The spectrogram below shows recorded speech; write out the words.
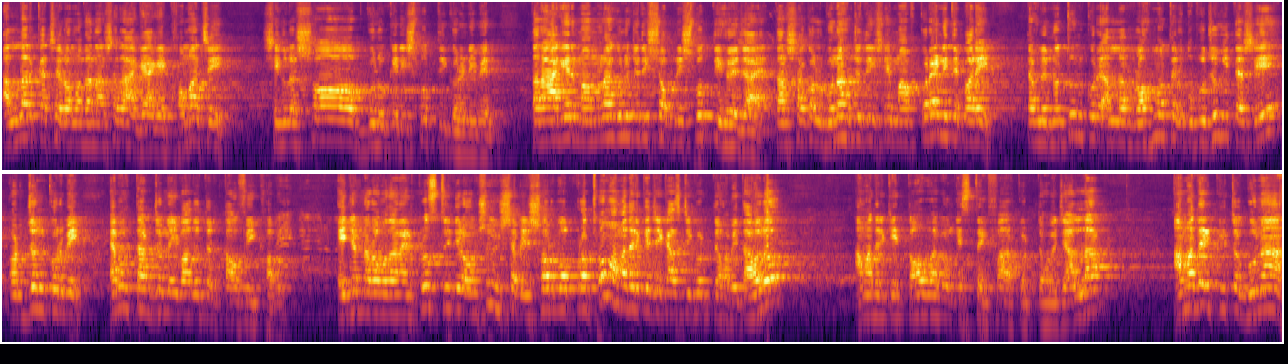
আল্লাহর কাছে রমাদান আসার আগে আগে ক্ষমা চেয়ে সেগুলো সবগুলোকে নিষ্পত্তি করে নেবেন। তার আগের মামলাগুলো যদি সব নিষ্পত্তি হয়ে যায়, তার সকল গুনাহ যদি সে মাফ করে নিতে পারে, তাহলে নতুন করে আল্লাহর রহমতের উপযোগিতা সে অর্জন করবে এবং তার জন্য ইবাদতের তৌফিক হবে। এই জন্য রমদানের প্রস্তুতির অংশ হিসাবে সর্বপ্রথম আমাদেরকে যে কাজটি করতে হবে তা হলো, আমাদেরকে তব এবং ইস্তেগফার করতে হবে। যে আল্লাহ, আমাদের কৃত গুনাহ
